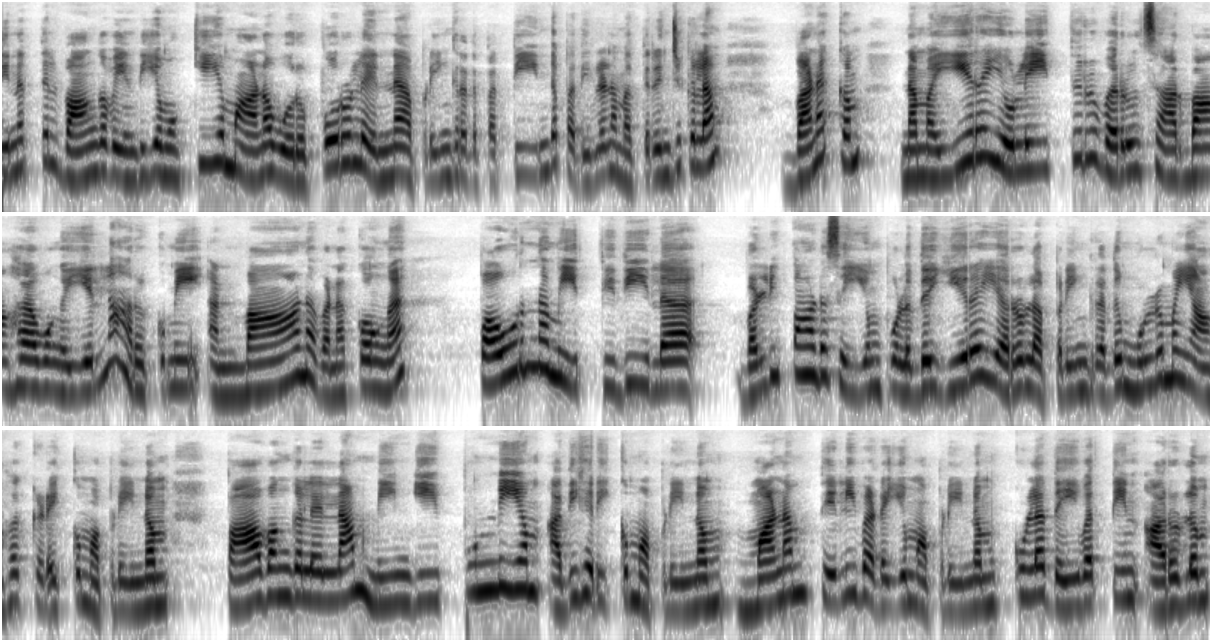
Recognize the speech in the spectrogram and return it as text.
தினத்தில் வாங்க வேண்டிய முக்கியமான ஒரு பொருள் என்ன அப்படிங்கிறத பற்றி இந்த பதிவில் நம்ம தெரிஞ்சுக்கலாம். வணக்கம். நம்ம இறையொளி திருவருள் சார்பாக உங்கள் எல்லாருக்குமே அன்பான வணக்கங்க. பௌர்ணமி திதியில வழிபாடு செய்யும் பொழுது இறை அருள் அப்படிங்கிறது முழுமையாக கிடைக்கும் அப்படின்னும் பாவங்கள் எல்லாம் நீங்கி புண்ணியம் அதிகரிக்கும் அப்படின்னும் மனம் தெளிவடையும் அப்படின்னும் குல தெய்வத்தின் அருளும்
